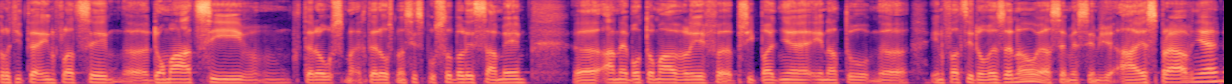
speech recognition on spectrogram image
proti té inflaci eh, domácí, kterou jsme, kterou jsme si způsobili sami, anebo to má vliv případně i na tu inflaci dovezenou. Já si myslím, že A je správně,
